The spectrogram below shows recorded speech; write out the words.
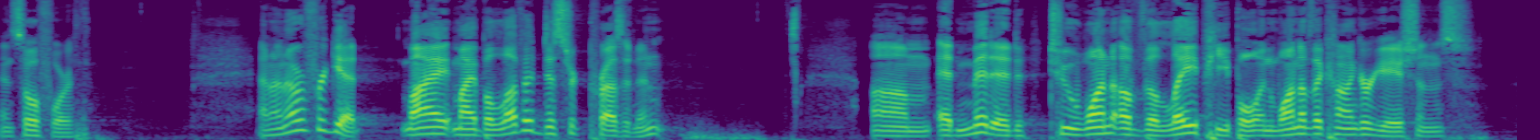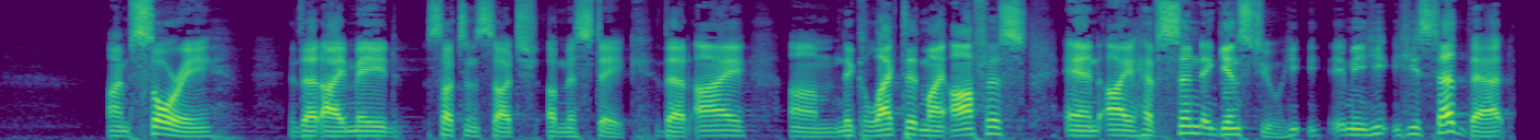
and so forth. And I'll never forget, my, my beloved district president um, admitted to one of the lay people in one of the congregations, I'm sorry that I made such and such a mistake, that I um, neglected my office and I have sinned against you. He, I mean, he, he said that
